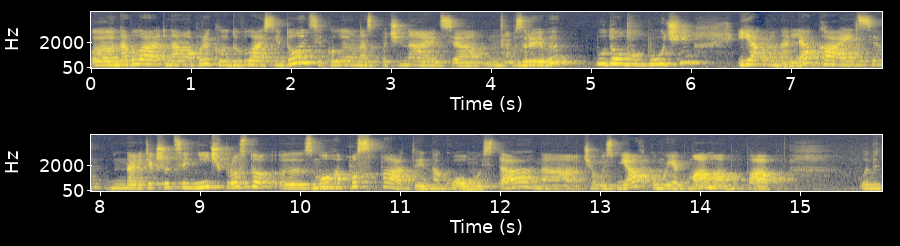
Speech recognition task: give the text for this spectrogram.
е, на, вла... на прикладу власній доньці, коли у нас починаються взриви удома в Бучі, і як вона лякається, навіть якщо це ніч, просто е, змога поспати на комусь, та? на чомусь м'якому, як мама або папа. Дит-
